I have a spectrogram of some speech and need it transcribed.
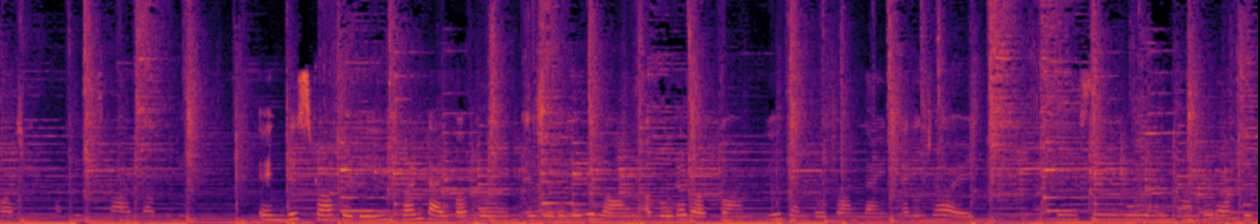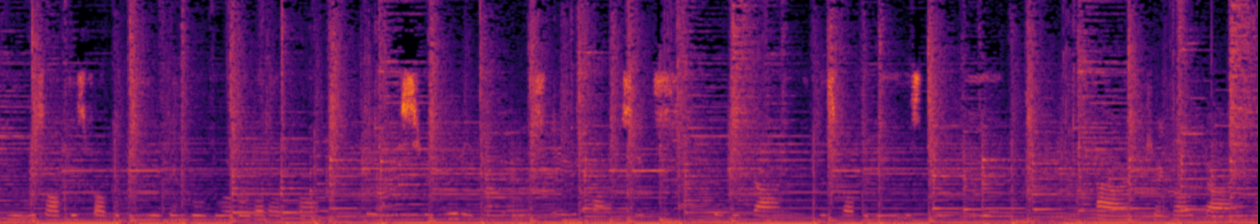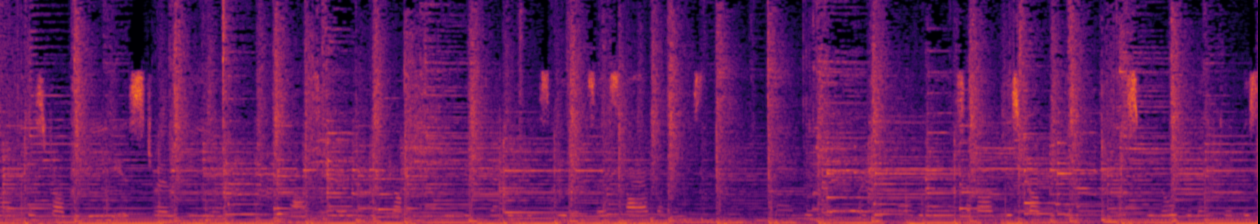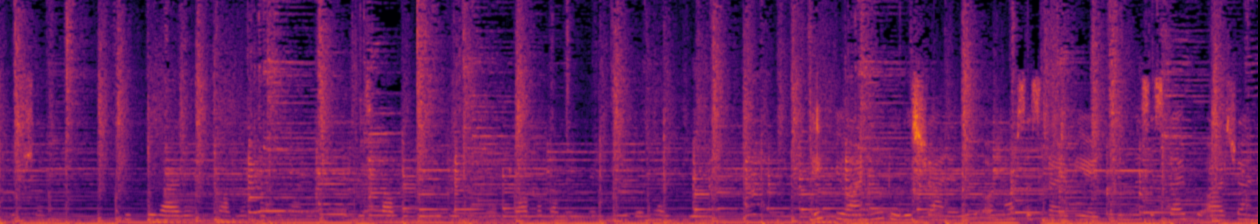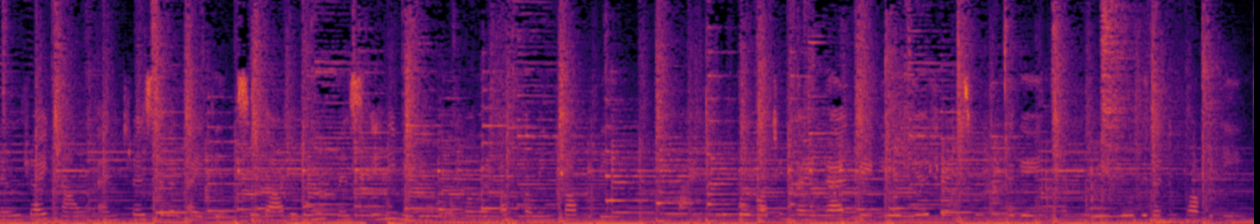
watching a 3-star property. In this property, one type of room is available on agoda.com. You can book online and enjoy it. To see more than 100 of reviews of this property, you can go to agoda.com. Its review rating is 8.6. Check-in time this property is 3 p.m. and check-out time of this property is 12 p.m. this property, please below the link in description. If you have any problem booking or renting this property, then you can drop a comment and we will help you. If you are new to this channel or not subscribed yet, you may subscribe to our channel right now and press the bell icon so that you don't miss any video of our upcoming property. Thank you for watching the entire video. Dear friends, we meet again in a new video with a new property.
